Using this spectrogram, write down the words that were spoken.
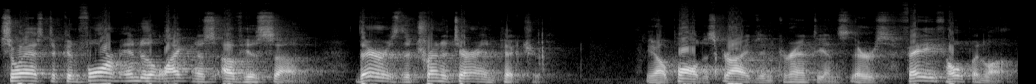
so as to conform into the likeness of his Son. There is the Trinitarian picture. You know, Paul describes in Corinthians there's faith, hope, and love.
